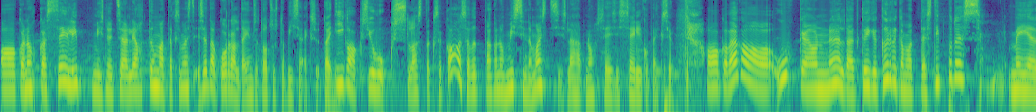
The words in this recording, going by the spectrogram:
aga noh, kas see lipp, mis nüüd seal jah, tõmmatakse masti, seda korraldaja ilmselt otsustab ise, eks ju, ta mhm. igaks juhuks lastakse kaasa võtta, aga noh, mis sinna masti siis läheb, noh, see siis selgub, eks ju. aga väga uhke on öelda, et kõige kõrgemates tippudes meie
